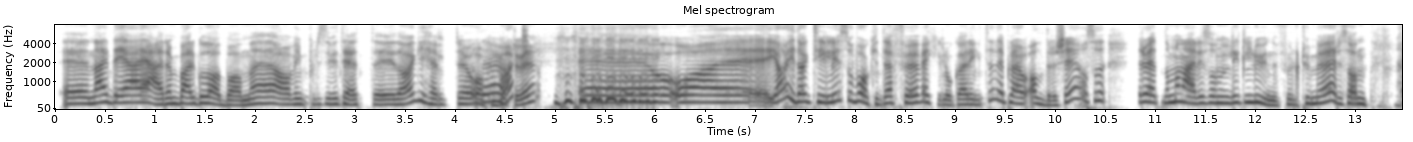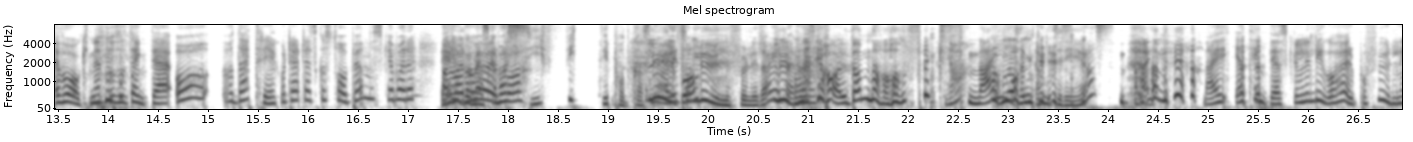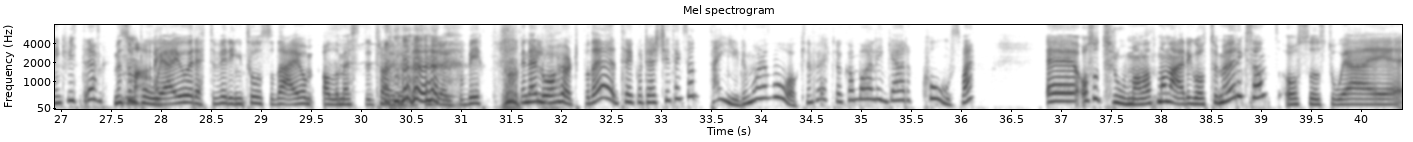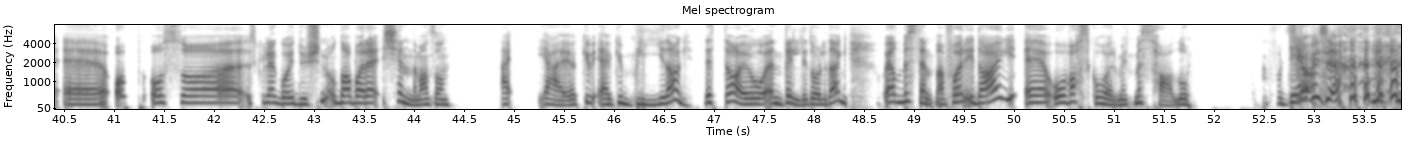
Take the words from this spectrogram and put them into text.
Eh, nei, det er en berg-og-dal-bane av impulsivitet eh, i dag. Helt eh, Ja, åpenbart. eh, og, og ja, i dag tidlig så våknet jeg før vekkerklokka ringte. Det pleier jo aldri å skje. Og så, dere vet når man er i sånn litt lunefullt humør, sånn Jeg våknet, og så tenkte jeg å, det er tre kvarter til jeg skal stå opp igjen. Nå skal jeg bare Jeg på om jeg skal bare si fitte i podkastene er litt sånn lunefull i dag. Lurer på om jeg skal ha litt analsex. Ja, nei. Andreas? nei, nei, jeg tenkte jeg skulle ligge og høre på fuglene kvitre. Men så Nei. bor jeg jo rett ved Ring 2, så det er jo aller mest trailere som kjører forbi. Men jeg lå og hørte på det tre kvarters tid. Tenkte sånn, deilig må jeg våkner før kan bare ligge her og kose meg. Eh, og så tror man at man er i godt humør, ikke sant. Og så sto jeg eh, opp, og så skulle jeg gå i dusjen, og da bare kjenner man sånn jeg er jo ikke, jeg er ikke blid i dag. Dette var jo en veldig dårlig dag. Og jeg hadde bestemt meg for i dag eh, å vaske håret mitt med Zalo. For det, Skal vi se!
